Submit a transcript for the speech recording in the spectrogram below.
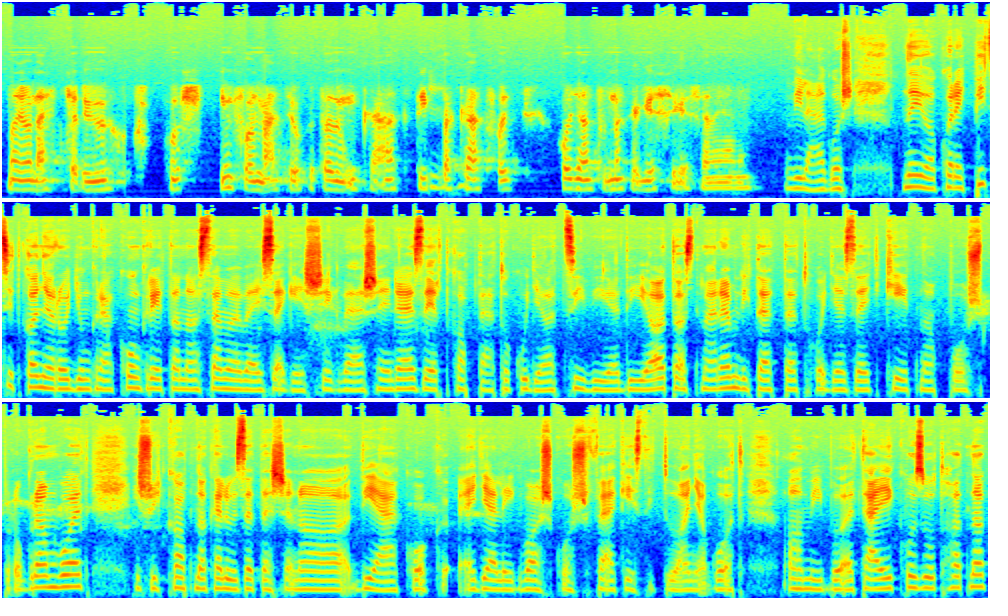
nagyon egyszerű, most információkat adunk át, tippeket, hogy hogyan tudnak egészségesen élni. Világos. Na jó, akkor egy picit kanyarodjunk rá konkrétan a Semmelweis egészségversenyre, ezért kaptátok ugye a civil díjat. Azt már említetted, hogy ez egy kétnapos program volt, és hogy kapnak előzetesen a diákok egy elég vaskos felkészítő anyagot, amiből tájékozódhatnak.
